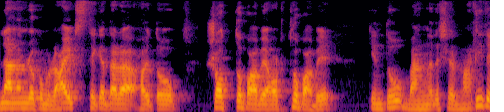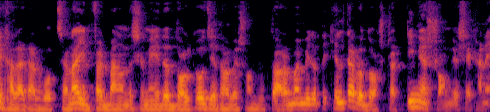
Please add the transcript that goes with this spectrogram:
নানান রকম রাইটস থেকে তারা হয়তো সত্য পাবে, অর্থ পাবে। কিন্তু বাংলাদেশের মাটিতে খেলাটা আর হচ্ছে না। ইনফ্যাক্ট বাংলাদেশের মেয়েদের দলকেও যেতে হবে। সংযুক্ত আরব আমিরাতে খেলতে আরও দশটা টিমের সঙ্গে সেখানে।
